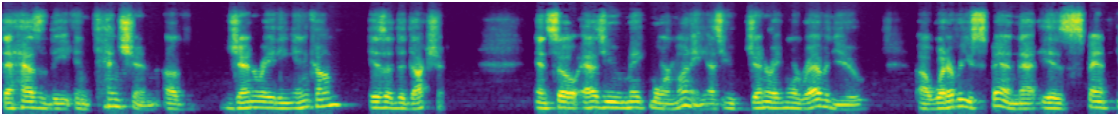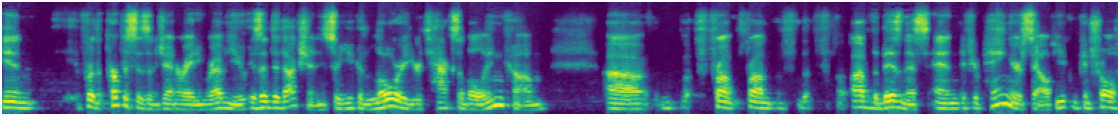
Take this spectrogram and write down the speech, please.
that has the intention of generating income is a deduction. And so as you make more money, as you generate more revenue, uh, whatever you spend that is spent in for the purposes of generating revenue is a deduction. So you could lower your taxable income uh, from from of the business. And if you're paying yourself, you can control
